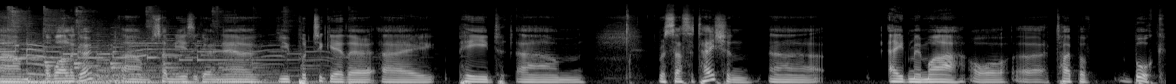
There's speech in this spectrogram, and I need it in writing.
Um a while ago, um, some years ago now, you put together a PED um, resuscitation uh, aid memoir or uh, type of book.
